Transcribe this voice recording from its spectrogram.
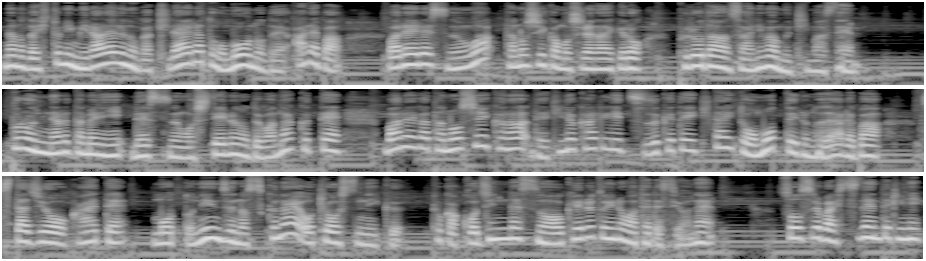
なので人に見られるのが嫌いだと思うのであれば、バレエレッスンは楽しいかもしれないけど、プロダンサーには向きません。プロになるためにレッスンをしているのではなくて、バレエが楽しいからできる限り続けていきたいと思っているのであれば、スタジオを変えてもっと人数の少ないお教室に行くとか個人レッスンを受けるというのは手ですよね。そうすれば必然的に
